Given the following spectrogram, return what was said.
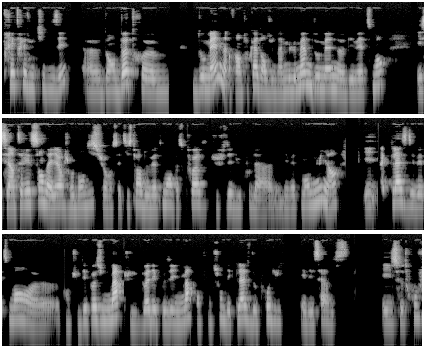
très très utilisé euh, dans d'autres domaines, enfin en tout cas dans une, le même domaine des vêtements. Et c'est intéressant d'ailleurs, je rebondis sur cette histoire de vêtements parce que toi, tu faisais du coup la, des vêtements de nuit, hein, et la classe des vêtements, quand tu déposes une marque, tu dois déposer une marque en fonction des classes de produits et des services. Et il se trouve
